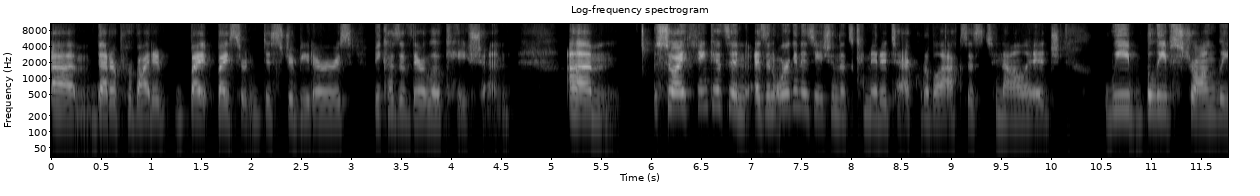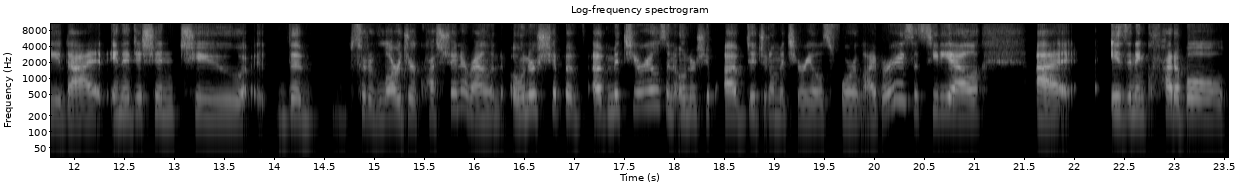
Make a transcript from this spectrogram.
um, that are provided by, by certain distributors because of their location. Um, so I think as an, as an organization that's committed to equitable access to knowledge, we believe strongly that in addition to the sort of larger question around ownership of, of materials and ownership of digital materials for libraries, the CDL uh, is an incredible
